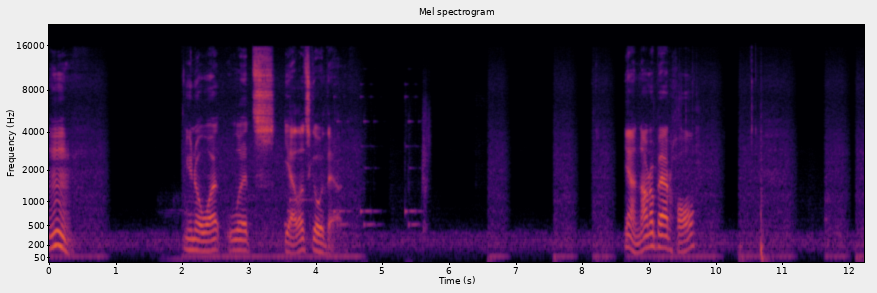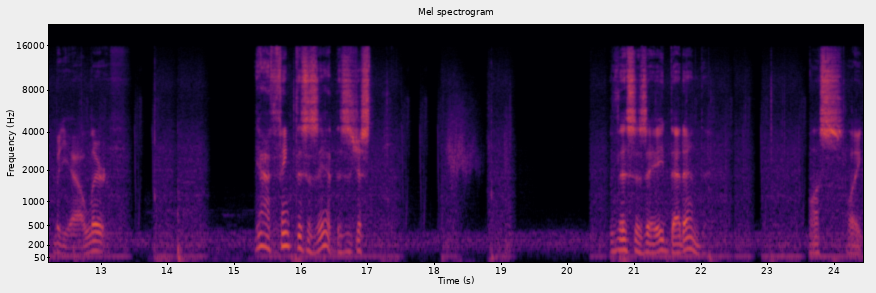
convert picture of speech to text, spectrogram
Hmm. You know what? Let's... Yeah, let's go with that. Yeah, not a bad haul. But yeah, there... Yeah, I think this is it. This is just... This is a dead end. Unless, like...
